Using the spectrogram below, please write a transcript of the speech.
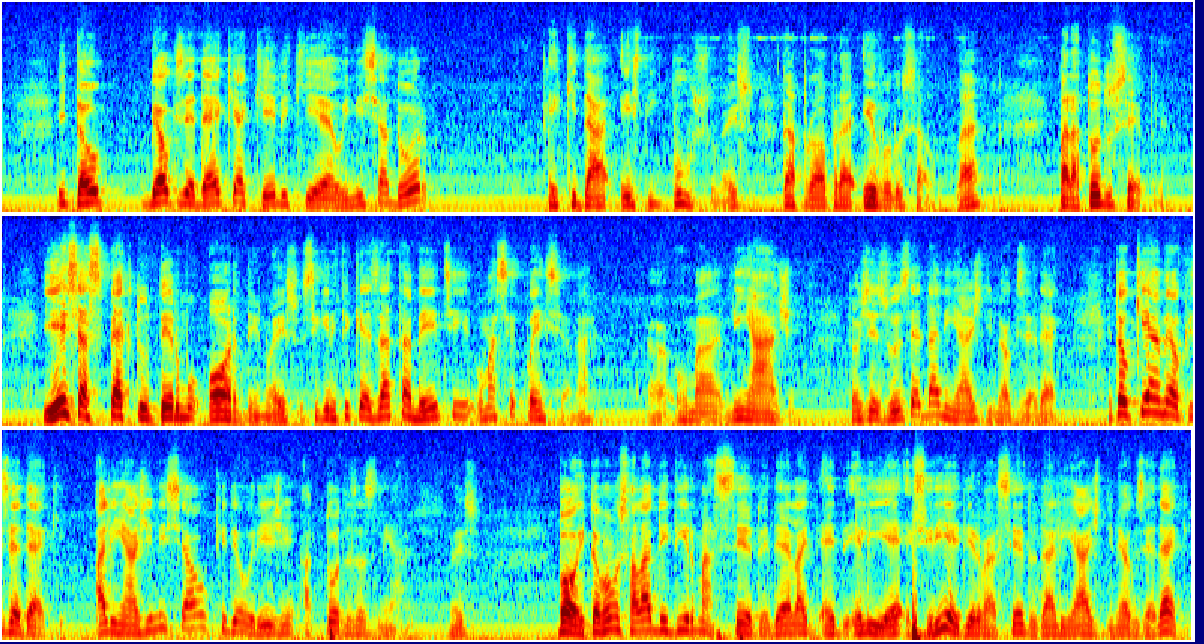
Então, Melquisedeque é aquele que é o iniciador e que dá este impulso né? Isso, da própria evolução, né? para todo sempre. E esse aspecto do termo ordem, não é isso? Significa exatamente uma sequência, né? Uma linhagem. Então Jesus é da linhagem de Melquisedeque. Então quem é Melquisedeque? A linhagem inicial que deu origem a todas as linhagens, não é isso? Bom, então vamos falar do Edir Macedo. Ele, é, ele é, seria Edir Macedo da linhagem de Melquisedeque?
